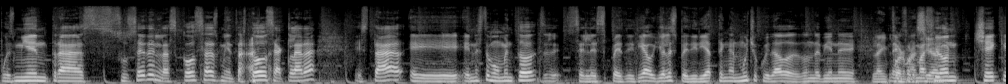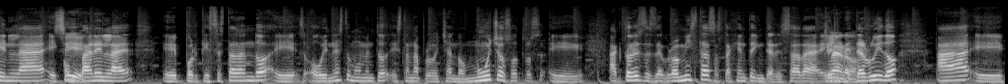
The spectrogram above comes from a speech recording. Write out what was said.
pues mientras suceden las cosas, mientras todo se aclara, está eh, en este momento se- les pediría o yo les pediría tengan mucho cuidado de dónde viene La la información. chequenla, Sí. compárenla, porque se está dando o en este momento están aprovechando muchos otros actores desde bromistas hasta gente interesada en meter ruido a eh,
